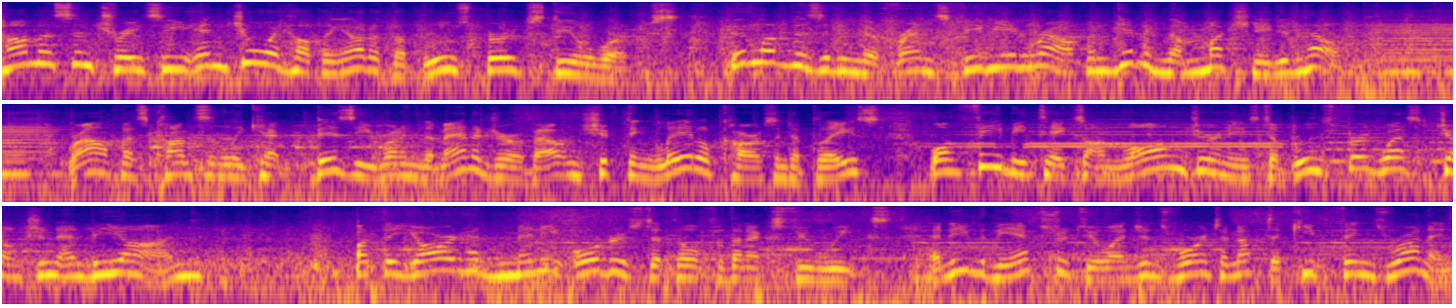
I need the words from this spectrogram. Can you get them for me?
Thomas and Tracy enjoy helping out at the Bluesburg Steelworks. They love visiting their friends Phoebe and Ralph and giving them much needed help. Ralph has constantly kept busy running the manager about and shifting ladle cars into place, while Phoebe takes on long journeys to Bluesburg West Junction and beyond. But the yard had many orders to fill for the next few weeks, and even the extra two engines weren't enough to keep things running.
